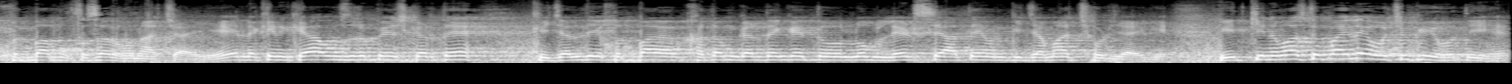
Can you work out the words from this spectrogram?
खुतबा मुख्तसर होना चाहिए, लेकिन क्या उज्र पेश करते हैं कि जल्दी खुतबा ख़त्म कर देंगे तो लोग लेट से आते हैं, उनकी जमात छूट जाएगी। ईद की नमाज़ तो पहले हो चुकी होती है,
